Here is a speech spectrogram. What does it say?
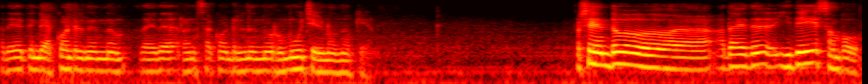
അദ്ദേഹത്തിന്റെ അക്കൗണ്ടിൽ നിന്നും അതായത് റൺസ് അക്കൗണ്ടിൽ നിന്നും റിമൂവ് ചെയ്യണമെന്നൊക്കെയാണ്. പക്ഷേ എന്തോ അതായത് ഇതേ സംഭവം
